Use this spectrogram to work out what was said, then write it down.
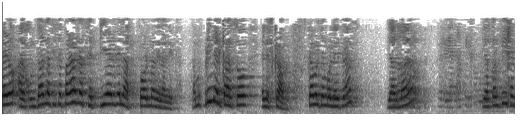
pero al juntarlas y separarlas se pierde la forma de la letra. Primer caso, el Scrabble. Scrabble tengo letras ya armadas, ya están fijas.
